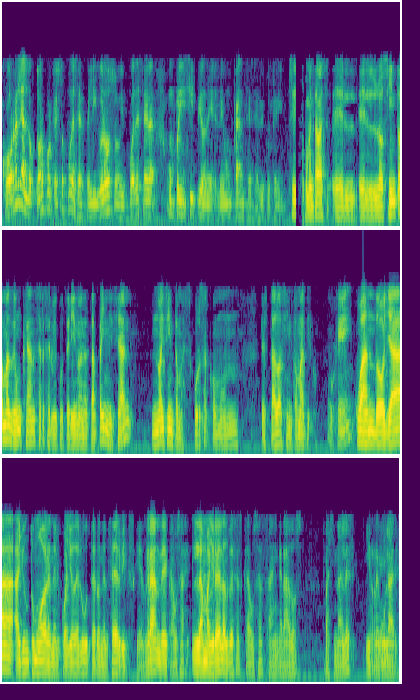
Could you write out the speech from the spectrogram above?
córrele al doctor porque esto puede ser peligroso y puede ser un principio de, un cáncer cervicuterino. Sí, comentabas, el, los síntomas de un cáncer cervicuterino en la etapa inicial, no hay síntomas, cursa como un estado asintomático. Okay. Cuando ya hay un tumor en el cuello del útero, en el cervix, que es grande, causa, la mayoría de las veces causa sangrados vaginales irregulares.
